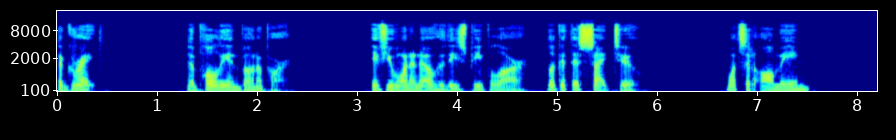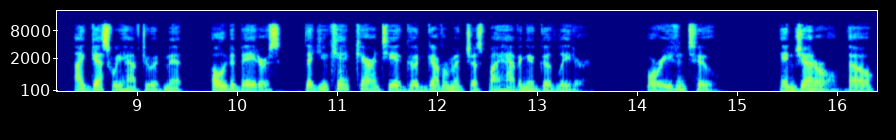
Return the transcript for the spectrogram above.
the Great, Napoleon Bonaparte. If you want to know who these people are, look at this site too. What's it all mean? I guess we have to admit, oh debaters, that you can't guarantee a good government just by having a good leader. Or even two. In general, though,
